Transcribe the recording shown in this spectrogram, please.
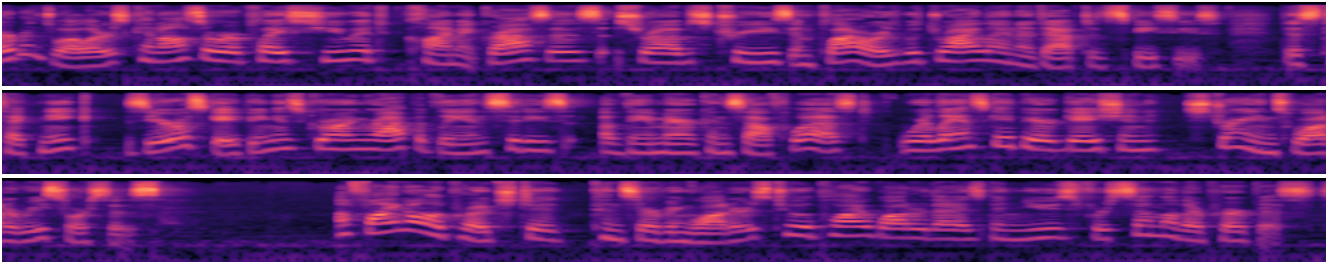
Urban dwellers can also replace humid climate grasses, shrubs, trees, and flowers with dryland adapted species. This technique, xeriscaping, is growing rapidly in cities of the American Southwest, where landscape irrigation strains water resources. A final approach to conserving water is to apply water that has been used for some other purpose.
